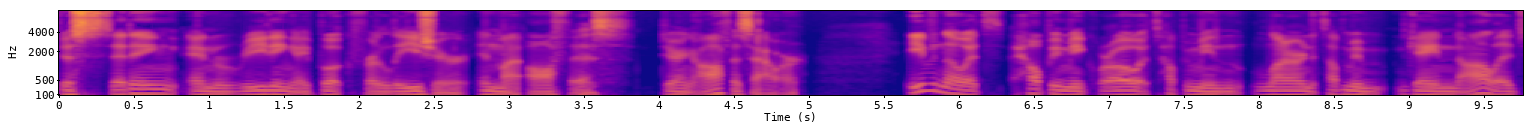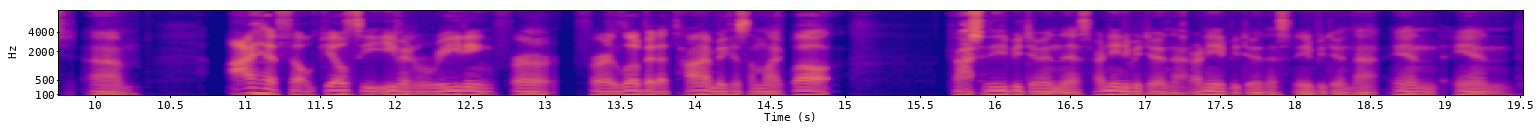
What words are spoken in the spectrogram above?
just sitting and reading a book for leisure in my office during office hour even though it's helping me grow, it's helping me learn, it's helping me gain knowledge. Um, I have felt guilty even reading for for a little bit of time because I'm like, well, gosh, I need to be doing this, I need to be doing that, I need to be doing this, I need to be doing that, and and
